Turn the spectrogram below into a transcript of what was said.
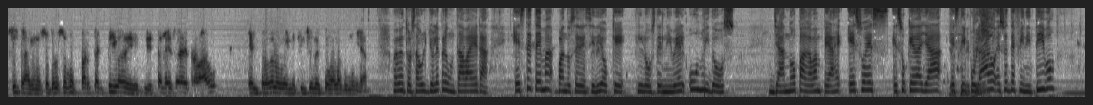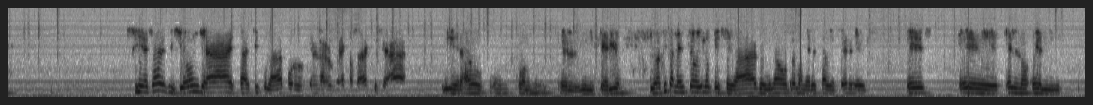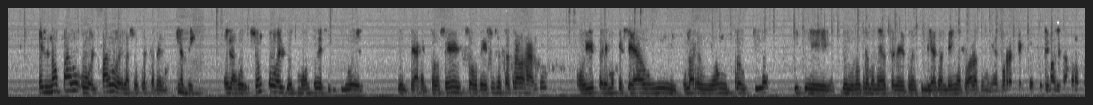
Sí, claro, nosotros somos parte activa de, esta mesa de trabajo en pro de los beneficios de toda la comunidad. Bueno, doctor Saúl, yo le preguntaba, era, este tema cuando se decidió que los del nivel 1 y 2 ya no pagaban peaje. Eso es, eso queda ya estipulado, eso es definitivo. Sí, esa decisión ya está estipulada por en las reuniones pasadas que se ha liderado con, el ministerio Y básicamente hoy lo que se va de una u otra manera establecer es, es eh, el, no, el, el no pago o el pago de las otras categorías en la jurisdicción o el desmonte definitivo del, Entonces, sobre eso se está trabajando. Hoy esperemos que sea un, una reunión productiva y que de una u otra manera se le dé tranquilidad también a toda la comunidad con respecto a este tema que tanto nos.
